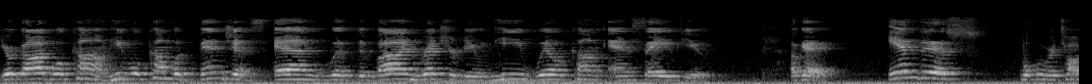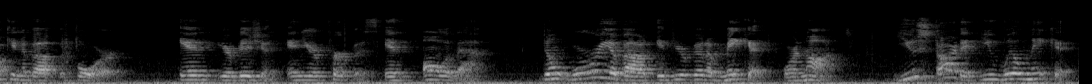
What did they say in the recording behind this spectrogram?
Your God will come. He will come with vengeance and with divine retribution. He will come and save you. Okay, in this, what we were talking about before, in your vision, in your purpose, in all of that, don't worry about if you're going to make it or not. You start it, you will make it.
